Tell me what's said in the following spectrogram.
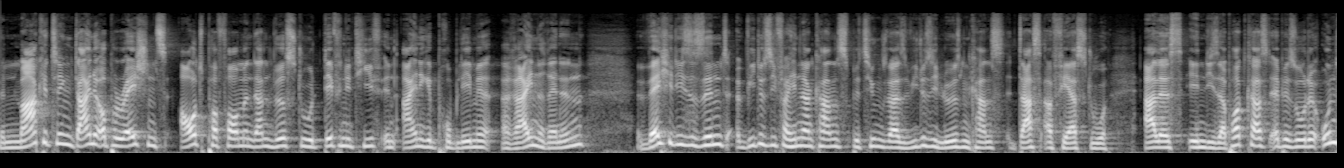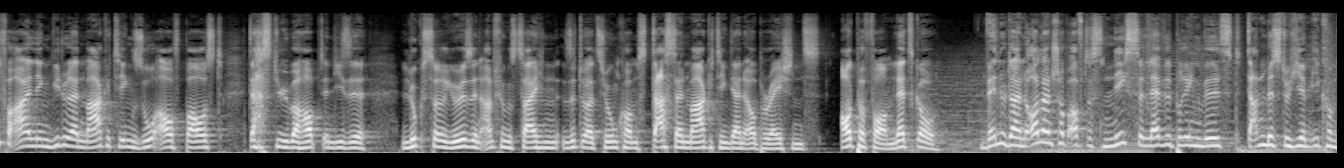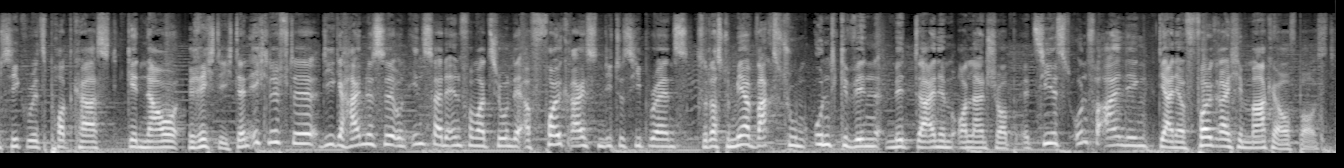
Wenn Marketing deine Operations outperformen, dann wirst du definitiv in einige Probleme reinrennen. Welche diese sind, wie du sie verhindern kannst, beziehungsweise wie du sie lösen kannst, das erfährst du alles in dieser Podcast-Episode und vor allen Dingen, wie du dein Marketing so aufbaust, dass du überhaupt in diese luxuriöse, in Anführungszeichen, Situation kommst, dass dein Marketing deine Operations outperformen. Let's go! Wenn du deinen Online-Shop auf das nächste Level bringen willst, dann bist du hier im Ecom Secrets Podcast genau richtig. Denn ich lüfte die Geheimnisse und Insider-Informationen der erfolgreichsten D2C-Brands, sodass du mehr Wachstum und Gewinn mit deinem Online-Shop erzielst und vor allen Dingen dir eine erfolgreiche Marke aufbaust.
